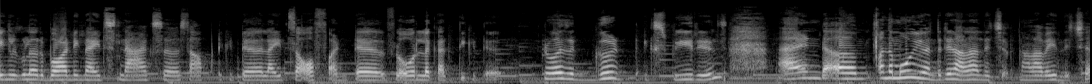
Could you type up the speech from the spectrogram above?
எங்களுக்குள்ள ஒரு பாண்டிங் நைட் ஸ்நாக்ஸை சாப்பிட்டுக்கிட்டு லைட்ஸ் ஆஃப் பண்ணிட்டு ஃப்ளோரில் கத்திக்கிட்டு. It was a good experience and அந்த மூவி வந்துட்டு நல்லா இருந்துச்சு. நல்லாவே இருந்துச்சு.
